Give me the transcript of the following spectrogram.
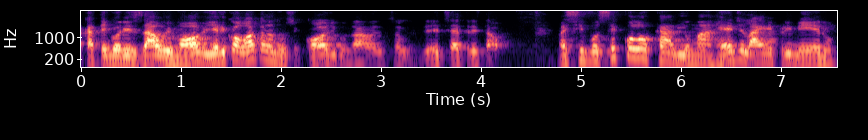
categorizar o imóvel, e ele coloca no anúncio código, etc. e tal. Mas se você colocar ali uma headline primeiro,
